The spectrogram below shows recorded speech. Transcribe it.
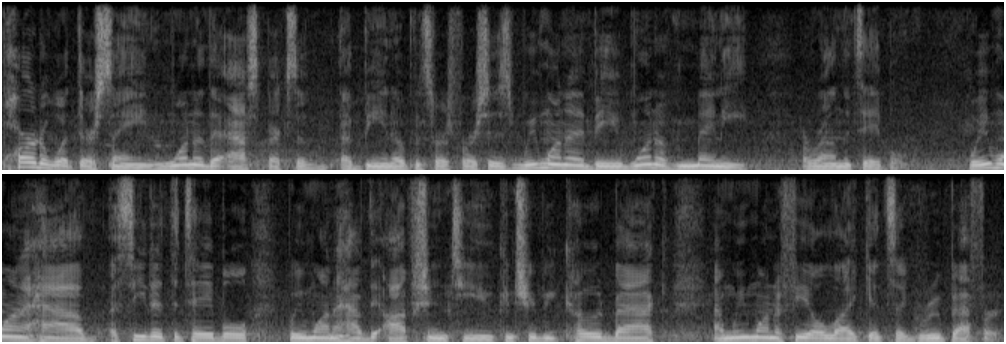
part of what they're saying, one of the aspects of, of being open source first is we want to be one of many around the table. We want to have a seat at the table, we want to have the option to contribute code back, and we want to feel like it's a group effort.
